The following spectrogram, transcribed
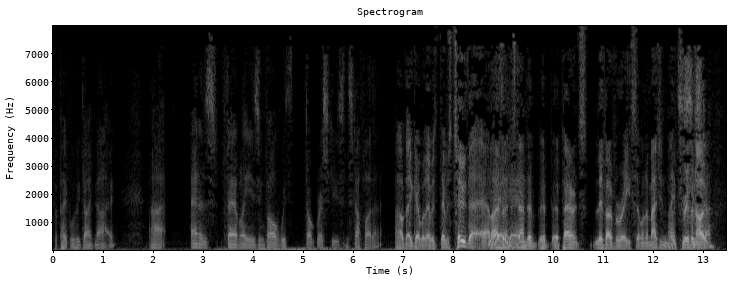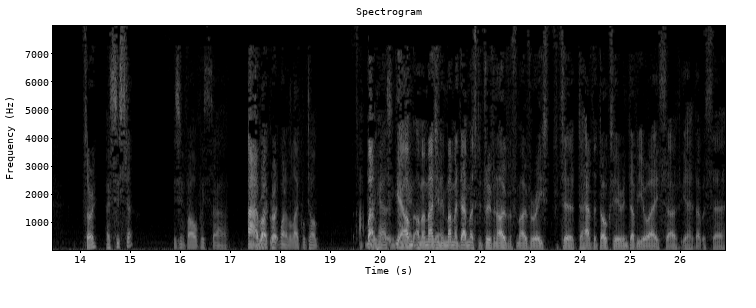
for people who don't know. Uh, Anna's family is involved with dog rescues and stuff like that. Oh, there you go. Well, there was there was two there, and as Yeah, I understand, her, her, her parents live over east. So I imagine they've driven out. Sorry. Her sister is involved with uh, Ah, right, local, right. one of the local dog. Well, yeah, I'm. I'm imagining Yeah. mum and dad must have driven over from over east to to have the dogs here in WA. So yeah, that was uh,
